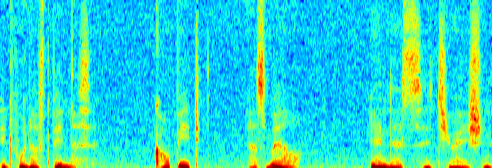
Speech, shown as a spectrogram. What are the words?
it would have been copied as well in this situation.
